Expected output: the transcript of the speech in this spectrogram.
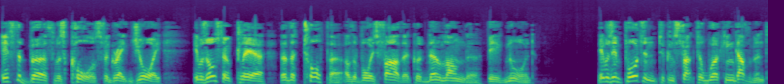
If the birth was cause for great joy, it was also clear that the torpor of the boy's father could no longer be ignored. It was important to construct a working government,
